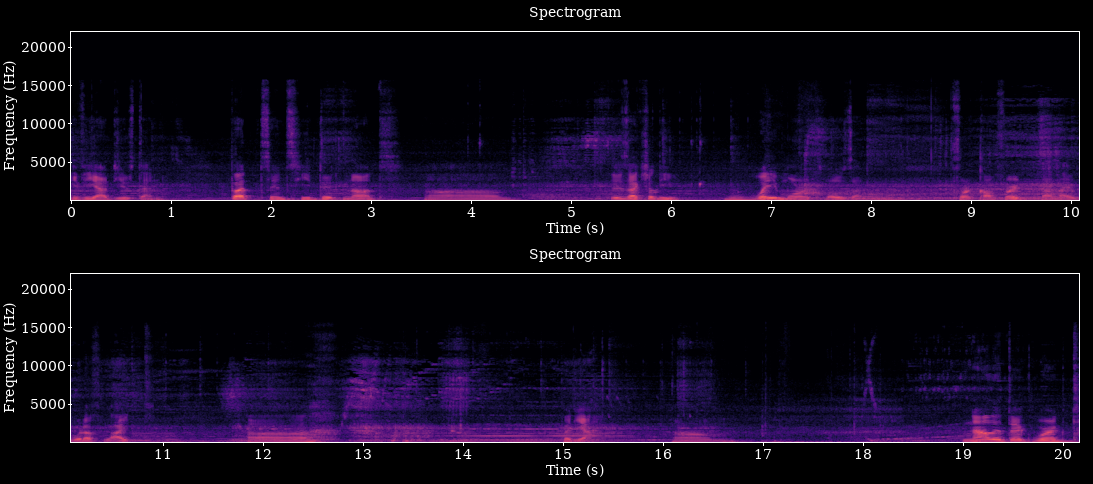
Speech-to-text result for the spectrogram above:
if he had used N. But since he did not, um, it's actually way more close than for comfort than I would have liked. Uh, but yeah. Um, now the deck worked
